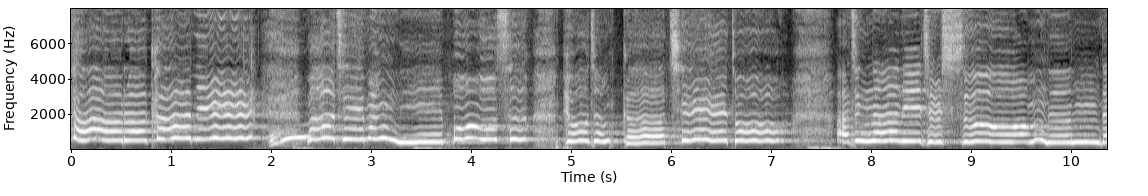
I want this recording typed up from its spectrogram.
살아가니? 마지막 네 모습 표정까지도 아직 난 잊을 수 없는데.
